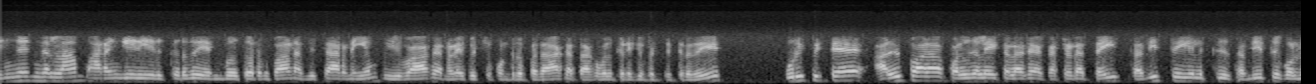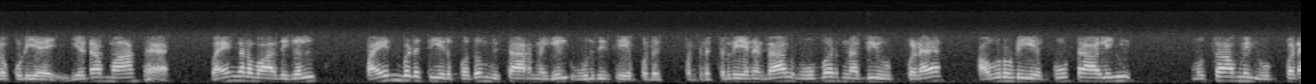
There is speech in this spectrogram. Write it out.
எங்கெங்கெல்லாம் அரங்கேறி இருக்கிறது என்பது தொடர்பான விசாரணையும் விரிவாக நடைபெற்றுக் கொண்டிருப்பதாக தகவல் கிடைக்கப்பட்டிருக்கிறது. குறிப்பிட்ட அல்பாலா பல்கலைக்கழக கட்டடத்தை சதி செயலுக்கு சந்தித்துக் கொள்ளக்கூடிய இடமாக பயங்கரவாதிகள் பயன்படுத்தி இருப்பதும் விசாரணையில் உறுதி செய்யப்பட்டிருக்கிறது. ஏனென்றால் உபர் நபி உட்பட அவருடைய கூட்டாளி முசாமில் உட்பட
